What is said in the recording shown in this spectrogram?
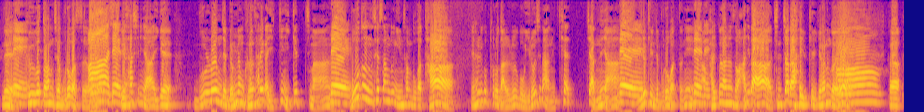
네, 네. 그것도 한번 제가 물어봤어요. 아, 네, 이게 네. 사실이냐? 이게 물론 이제 몇 명 그런 사례가 있긴 있겠지만 네. 모든 새쌍둥이 임산부가 다 헬리콥터로 날르고 이러지는 않겠 지 않느냐? 네. 이렇게 이제 물어봤더니 네, 아, 네. 발끈하면서 아니다, 진짜다 이렇게 얘기를 하는 거예요. 어. 그러니까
